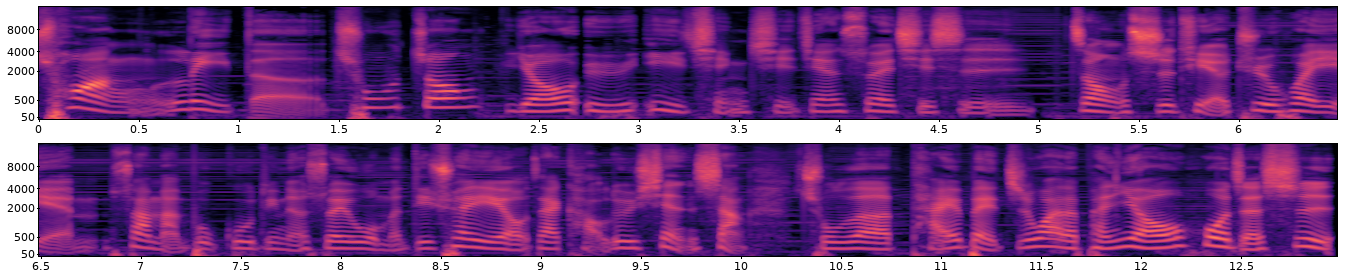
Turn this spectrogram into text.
创立的初衷。由于疫情期间，所以其实这种实体的聚会也算蛮不固定的，所以我们的确也有在考虑线上，除了台北之外的朋友，或者是。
